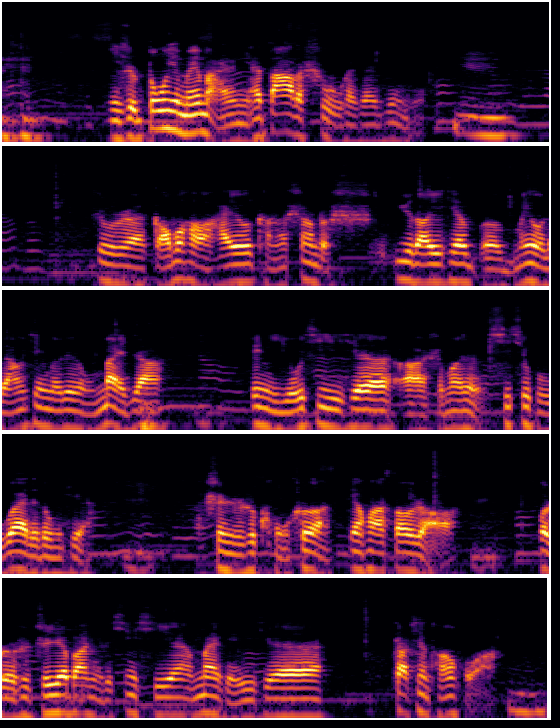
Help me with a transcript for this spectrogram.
你是东西没买，你还搭了十五块钱进去，嗯，是不是？搞不好还有可能上着遇到一些呃没有良性的这种卖家，给你邮寄一些啊什么稀奇古怪的东西，甚至是恐吓、电话骚扰，或者是直接把你的信息卖给一些诈骗团伙，嗯，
